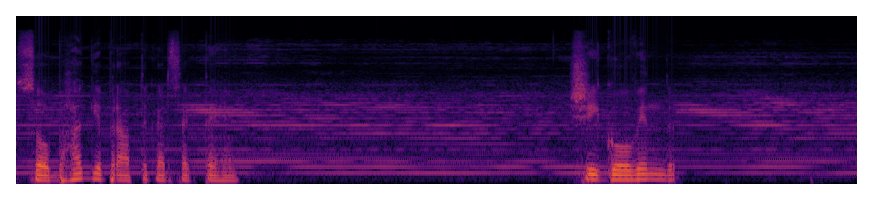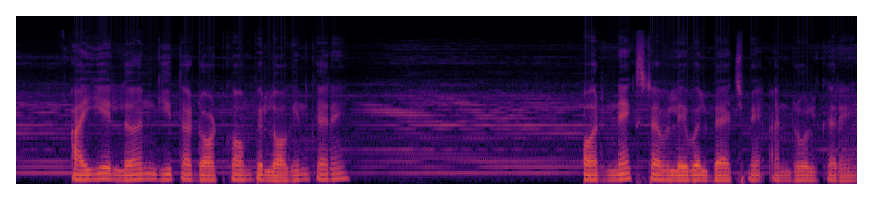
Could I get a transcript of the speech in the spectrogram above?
सौभाग्य प्राप्त कर सकते हैं। श्री गोविंद, आइए लर्न गीता डॉट कॉम पर लॉग इन करें और नेक्स्ट अवेलेबल बैच में अनरोल करें।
